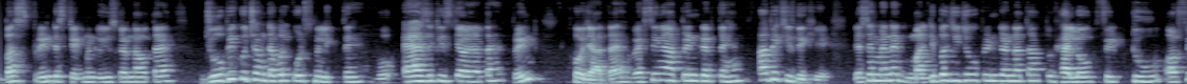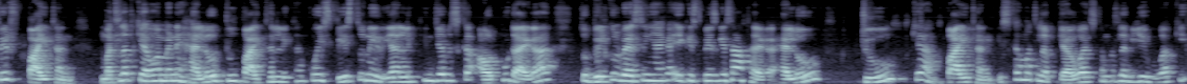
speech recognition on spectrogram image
बस प्रिंट स्टेटमेंट का यूज़ करना होता है। जो भी कुछ हम डबल कोट्स में लिखते हैं, वो एज इट इज़ क्या हो जाता है? प्रिंट हो जाता है। वैसे में आप प्रिंट करते हैं। अब एक चीज़ देखिए, जैसे मैंने मल्टीपल चीज़ों को प्रिंट करना था तो हेलो फिर टू और फिर पाइथन मतलब क्या हुआ? मैंने हेलो टू पाइथन लिखा, कोई स्पेस तो नहीं दिया, लेकिन जब इसका आउटपुट आएगा तो बिल्कुल वैसे ही आएगा, एक स्पेस के साथ आएगा। हेलो टू क्या? पाइथन इसका मतलब क्या हुआ? इसका मतलब ये हुआ कि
